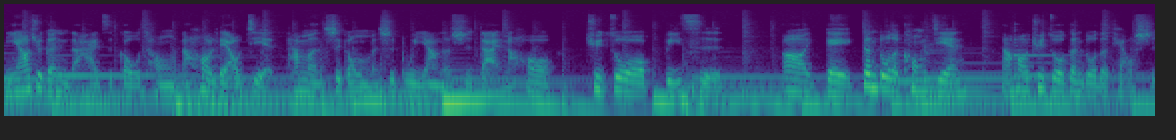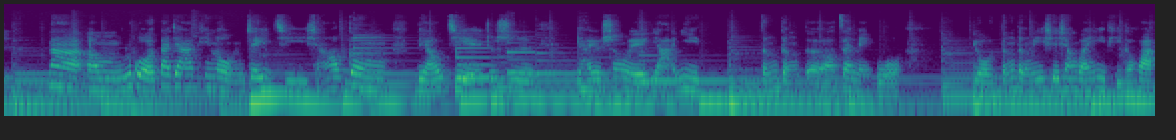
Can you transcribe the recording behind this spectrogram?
你要去跟你的孩子沟通，然后了解他们是跟我们是不一样的世代，然后去做彼此。呃，给更多的空间，然后去做更多的调试。那嗯，如果大家听了我们这一集，想要更了解，就是还有身为亚裔等等的，呃，在美国有等等的一些相关议题的话，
